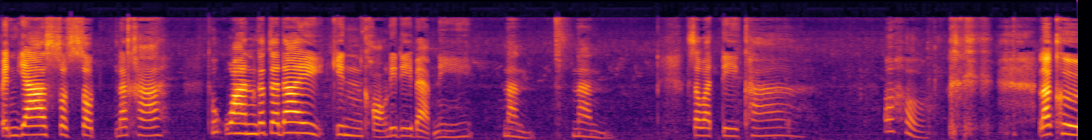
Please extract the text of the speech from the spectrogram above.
เป็นยาสดๆนะคะ ทุกวันก็จะได้กินของดีๆ แบบนี้ นั่น นั่น สวัสดีค่ะ โอ้โห แล้วคือ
